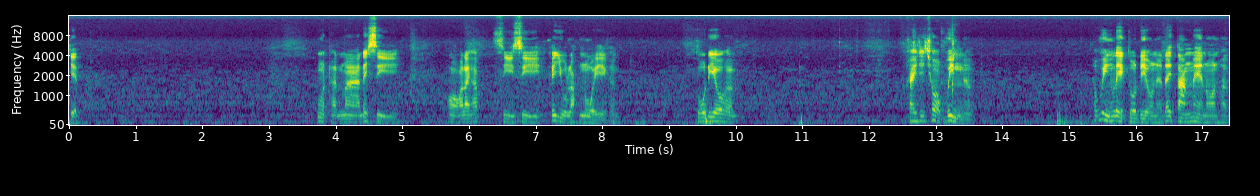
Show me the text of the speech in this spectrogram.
เจ็ดงวดถัดมาได้สี่ออกอะไรครับสี่สี่ก็อยู่หลักหน่วยครับ ตัวเดียวครับ ใครที่ชอบวิ่งครับ วิ่งเลขตัวเดียวเนี่ยได้ตังค์แน่นอนครับ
